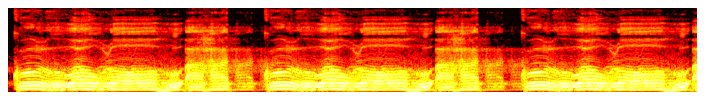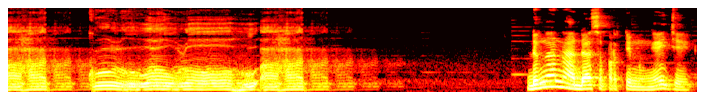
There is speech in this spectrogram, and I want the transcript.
Kul huwallahu ahad, kul huwallahu ahad, kul huwallahu ahad, kul huwallahu ahad. Dengan nada seperti mengejek,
